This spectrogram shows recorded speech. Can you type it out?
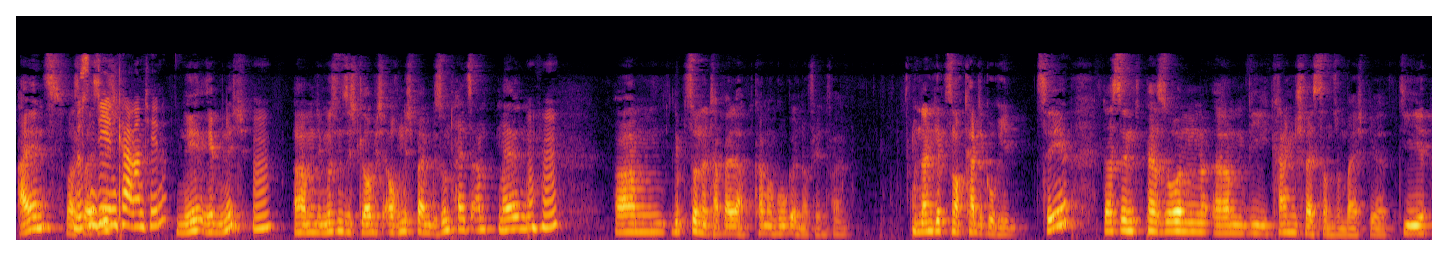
1. Was Müssen die ich. in Quarantäne? Nee, eben nicht. Ähm, die müssen sich, glaube ich, auch nicht beim Gesundheitsamt melden. Ähm, gibt es so eine Tabelle, kann man googeln auf jeden Fall. Und dann gibt es noch Kategorie C. Das sind Personen ähm, wie Krankenschwestern zum Beispiel, die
